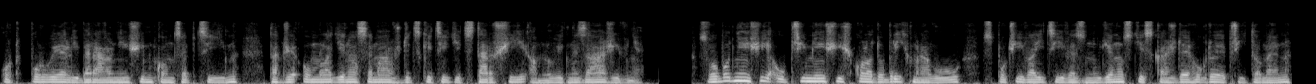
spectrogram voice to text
odporuje liberálnějším koncepcím, takže omladina se má vždycky cítit starší a mluvit nezáživně. Svobodnější a upřímnější škola dobrých mravů, spočívající ve znuděnosti z každého, kdo je přítomen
